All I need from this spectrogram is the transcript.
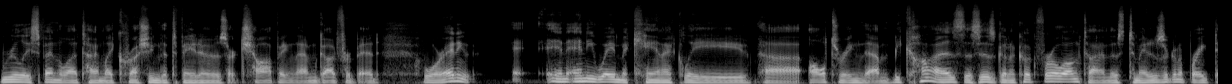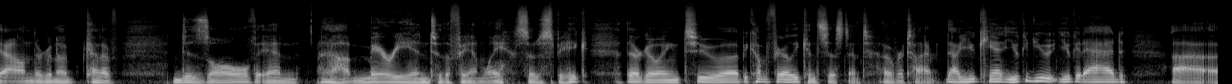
really spend a lot of time like crushing the tomatoes or chopping them, God forbid, or any in any way mechanically uh, altering them because this is going to cook for a long time. Those tomatoes are going to break down. They're going to kind of dissolve and uh, marry into the family, so to speak, they're going to uh, become fairly consistent over time. Now, you can't. You could you you could add uh,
